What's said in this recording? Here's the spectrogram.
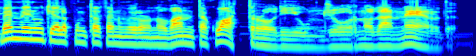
Benvenuti alla puntata numero 94 di Un giorno da nerd.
